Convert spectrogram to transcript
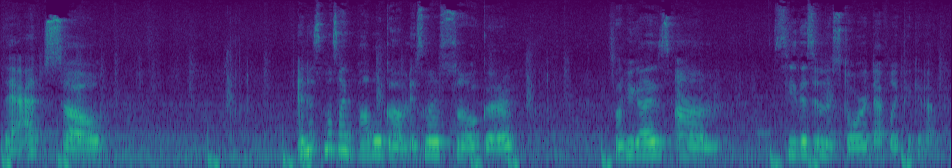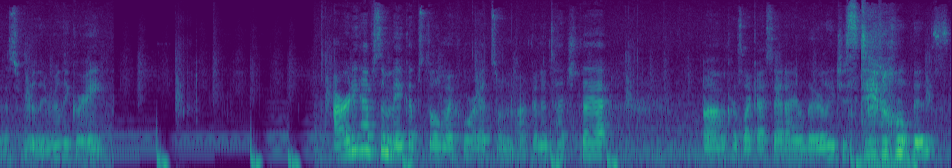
that. So, and it smells like bubble gum. It smells so good. So if you guys um, see this in the store, definitely pick it up because it's really, really great. I already have some makeup still on my forehead, so I'm not going to touch that because um, like I said I literally just did all this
